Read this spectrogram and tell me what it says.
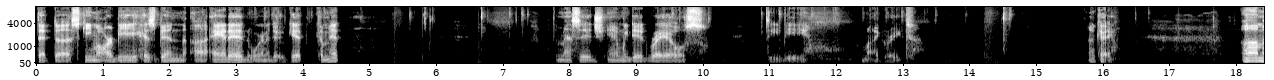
that uh, schema RB has been uh, added. We're going to do git commit the message and we did Rails DB migrate. Okay. Um,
